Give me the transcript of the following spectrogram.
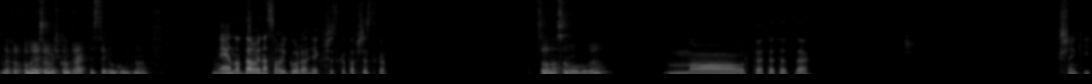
Ja proponuję zrobić kontrakty z tego gówna. Nie no, dawaj na samą górę. Jak wszystko, to wszystko. Co na samą górę? No, te, te, te, te. Skrzynki.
